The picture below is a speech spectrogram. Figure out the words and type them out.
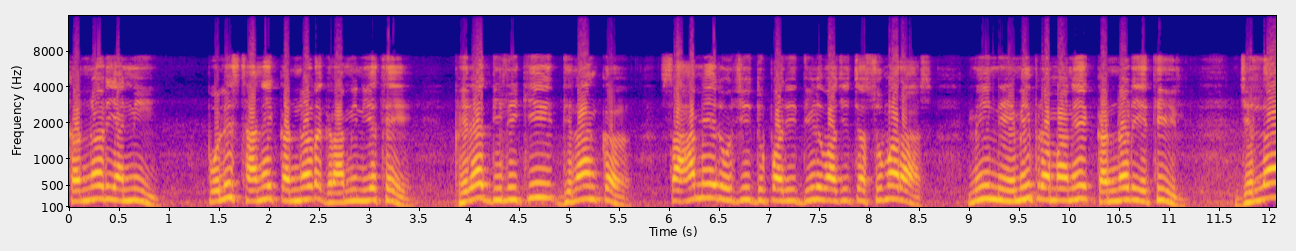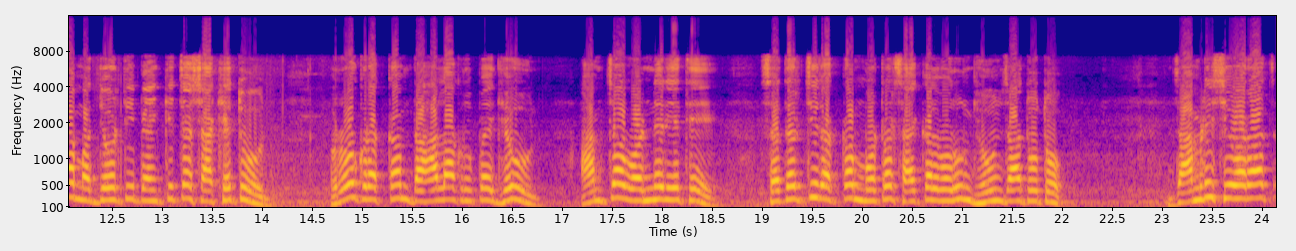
कन्नड यांनी पोलीस ठाणे कन्नड ग्रामीण येथे फिर्याद दिली की दिनांक सहा मे रोजी दुपारी दीड वाजेच्या सुमारास मी नेहमीप्रमाणे कन्नड येथील जिल्हा मध्यवर्ती बँकेच्या शाखेतून रोख रक्कम दहा लाख रुपये घेऊन आमच्या वडनेर येथे सदरची रक्कम मोटरसायकलवरून घेऊन जात होतो. जांभडी शिवारात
